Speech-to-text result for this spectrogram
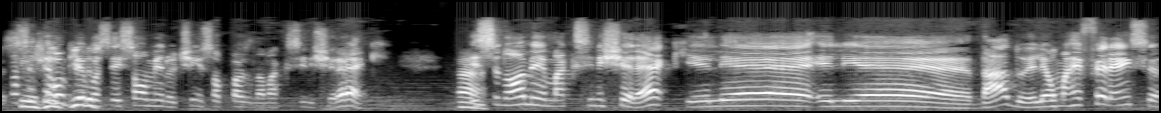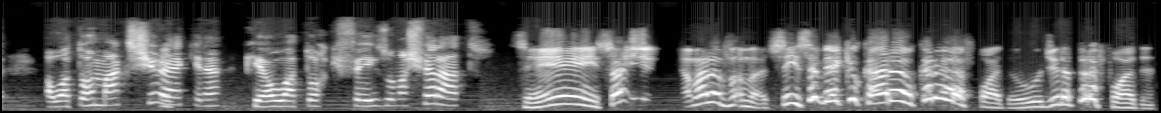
assim, Posso os interromper vampiros... vocês só um minutinho, só por causa da Maxine Shrek? Ah. Esse nome, Maxine Shrek, ele é, ele é dado, ele é uma referência ao ator Max Shrek, né? Que é o ator que fez o Nosferatu. Sim, isso aí. É uma, sim, você vê que o cara, o cara é foda, o diretor é foda.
